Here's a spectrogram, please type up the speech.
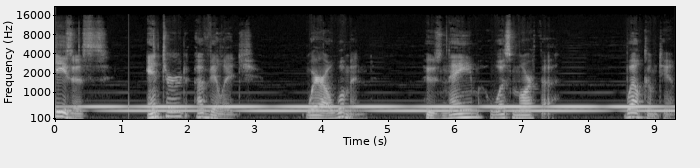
Jesus entered a village where a woman whose name was Martha welcomed him.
